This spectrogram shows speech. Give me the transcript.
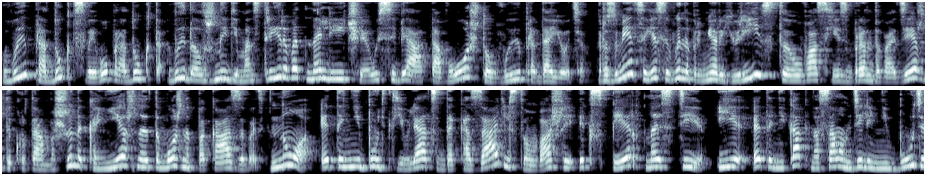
Вы продукт своего продукта. Вы должны демонстрировать наличие у себя того, что вы продаете. Разумеется, если вы, например, юрист, у вас есть брендовая одежда, крутая машина, конечно, это можно показывать. Но это не будет являться доказательством вашей экспертности. И это никак на самом деле не будет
